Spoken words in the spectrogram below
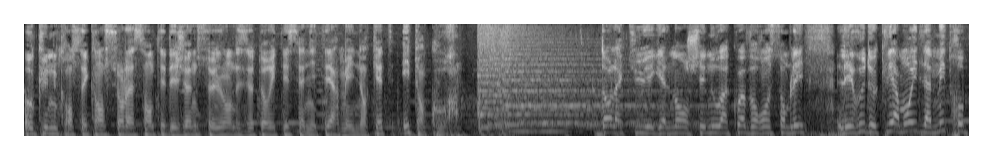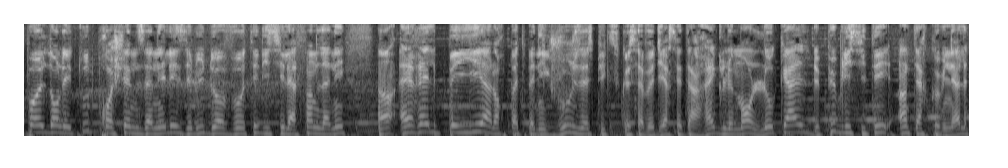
Aucune conséquence sur la santé des jeunes selon les autorités sanitaires, mais une enquête est en cours. Dans l'actu également chez nous, à quoi vont ressembler les rues de Clermont et de la métropole dans les toutes prochaines années? Les élus doivent voter d'ici la fin de l'année un RLPI. Alors pas de panique, je vous explique ce que ça veut dire. C'est un règlement local de publicité intercommunale.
